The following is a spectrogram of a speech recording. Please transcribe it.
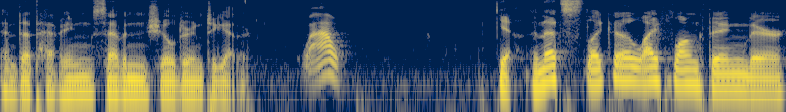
end up having seven children together. Wow. Yeah. And that's like a lifelong thing. They're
